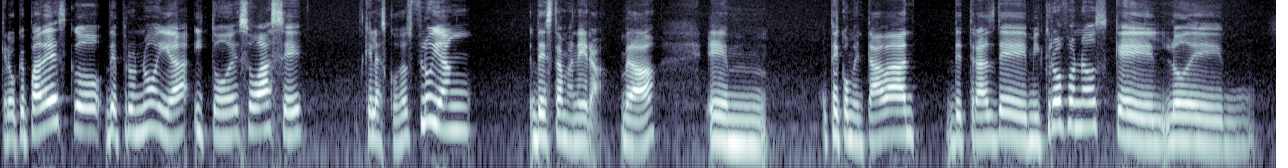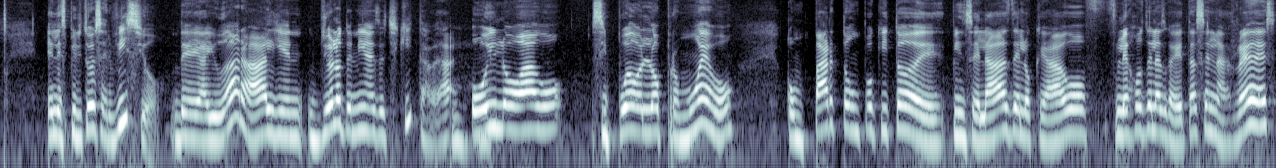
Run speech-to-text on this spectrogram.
creo que padezco de pronoia y todo eso hace que las cosas fluyan de esta manera, ¿verdad? Em, te comentaba detrás de micrófonos que lo de el espíritu de servicio, de ayudar a alguien, yo lo tenía desde chiquita, ¿verdad? Hoy lo hago, si puedo lo promuevo, comparto un poquito de pinceladas de lo que hago lejos de las galletas en las redes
